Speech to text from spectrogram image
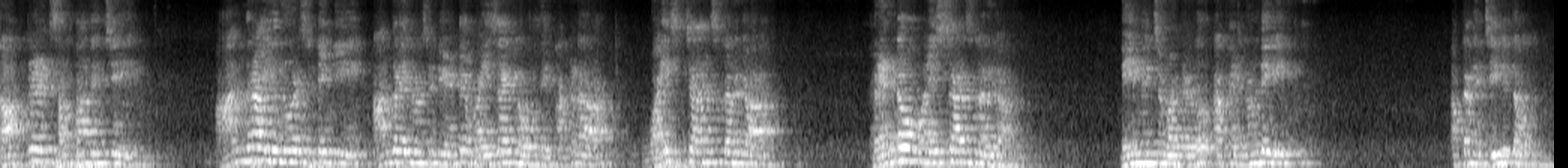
డాక్టరేట్ సంపాదించి ఆంధ్ర యూనివర్సిటీకి ఆంధ్ర యూనివర్సిటీ అంటే వైజాగ్లో ఉంది. అక్కడ వైస్ ఛాన్సలర్గా రెండవ వైస్ ఛాన్సలర్గా నియమించబడ్డాడు. అక్కడి నుండి అతని జీవితం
